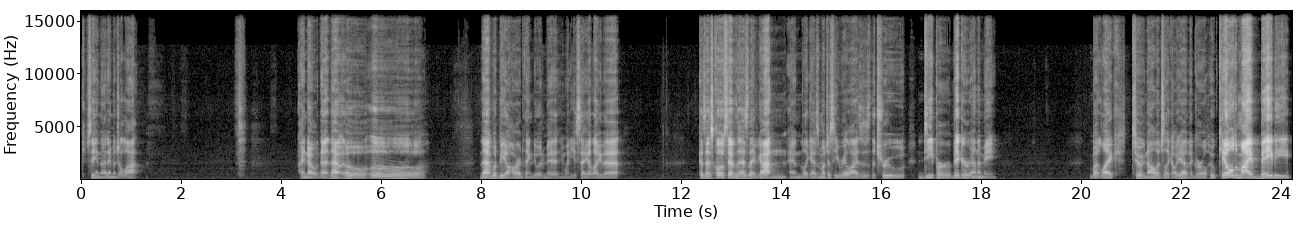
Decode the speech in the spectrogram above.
Keep seeing that image a lot. I know that that oh oh that would be a hard thing to admit when you say it like that. Because as close as, as they've gotten, and like as much as he realizes the true, deeper, bigger enemy, but like to acknowledge like, oh yeah, the girl who killed my baby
